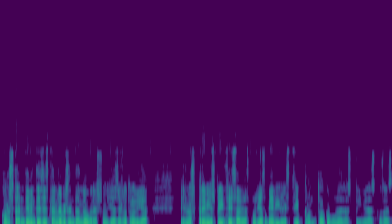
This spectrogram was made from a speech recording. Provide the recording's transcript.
Constantemente se están representando obras suyas. El otro día, en los premios Princesa de Asturias, Meryl Streep contó como una de las primeras cosas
